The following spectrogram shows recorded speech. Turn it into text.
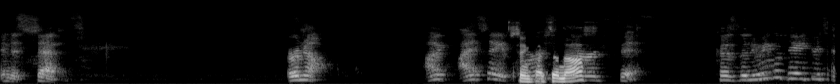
and a seventh, or no, I I say think that's enough. Third, fifth, because the New England Patriots have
